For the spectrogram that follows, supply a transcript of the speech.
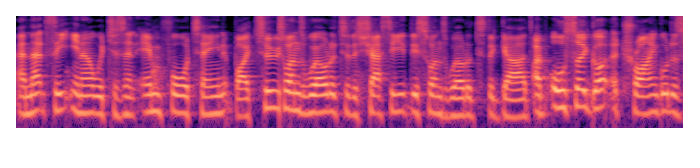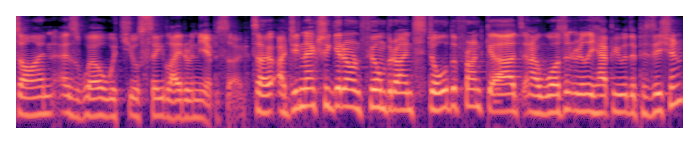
and that's the inner, which is an M14 by 2. This one's welded to the chassis, this one's welded to the guards. I've also got a triangle design as well, which you'll see later in the episode. So I didn't actually get it on film, but I installed the front guards, and I wasn't really happy with the position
